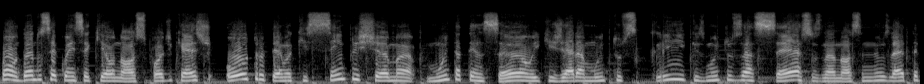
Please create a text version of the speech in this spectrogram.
Bom, dando sequência aqui ao nosso podcast, outro tema que sempre chama muita atenção e que gera muitos cliques, muitos acessos na nossa newsletter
